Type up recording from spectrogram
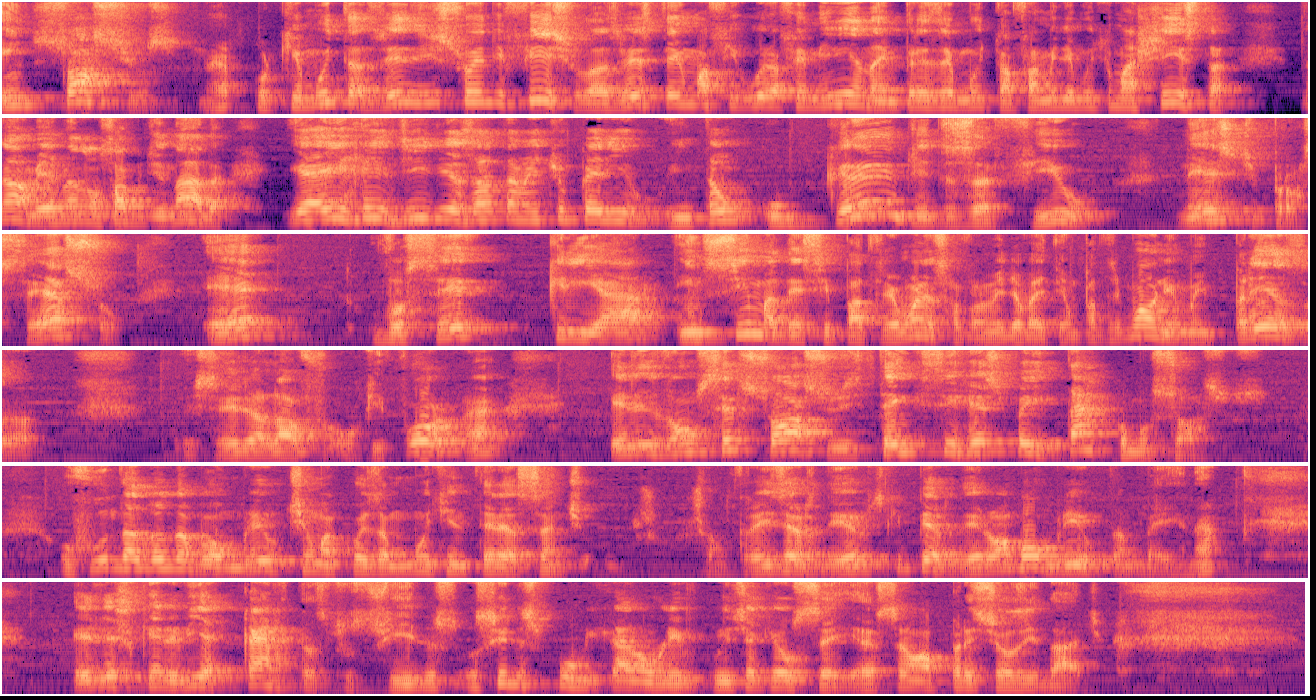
Em sócios, né? Porque muitas vezes isso é difícil. Às vezes tem uma figura feminina, a empresa é muito, a família é muito machista. Não, minha irmã não sabe de nada. E aí reside exatamente o perigo. Então, o grande desafio neste processo é você criar em cima desse patrimônio, essa família vai ter um patrimônio, uma empresa, seja lá o que for, né? Eles vão ser sócios e tem que se respeitar como sócios. O fundador da Bombril tinha uma coisa muito interessante. São três herdeiros que perderam a Bombril também, né? Ele escrevia cartas para os filhos, os filhos publicaram um livro, por isso é que eu sei, essa é uma preciosidade.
